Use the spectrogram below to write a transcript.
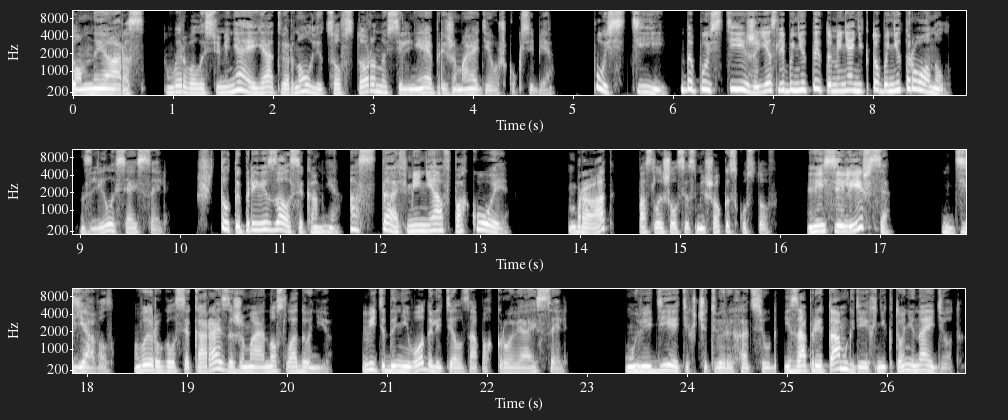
Темный арос!» — вырвалось у меня, и я отвернул лицо в сторону, сильнее прижимая девушку к себе. «Пусти! Да пусти же! Если бы не ты, то меня никто бы не тронул!» — злилась Айсель. «Что ты привязался ко мне? Оставь меня в покое!» «Брат?» — послышался смешок из кустов. «Веселишься?» «Дьявол!» — выругался Карай, зажимая нос ладонью. Ведь до него долетел запах крови Айсель. «Уведи этих четверых отсюда и запри там, где их никто не найдет,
